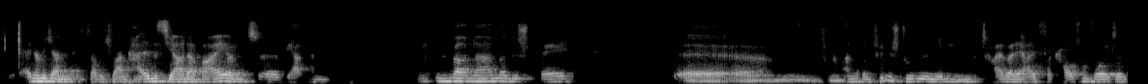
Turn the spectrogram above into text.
ich erinnere mich an, ich glaube, ich war ein halbes Jahr dabei und äh, wir hatten ein Übernahmegespräch äh, ähm, von einem anderen Fitnessstudio, jedem Betreiber, der halt verkaufen wollte.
